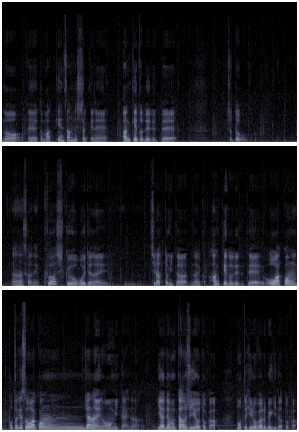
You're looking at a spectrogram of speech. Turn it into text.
の、えー、っと、マッケンさんでしたっけね。アンケート出てて、ちょっと、なんですかね、詳しく覚えてない、ちらっと見た、何かアンケート出てて、オワコン、ポッドキャストオワコンじゃないのみたいな。いや、でも楽しいよとか、もっと広がるべきだとか。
